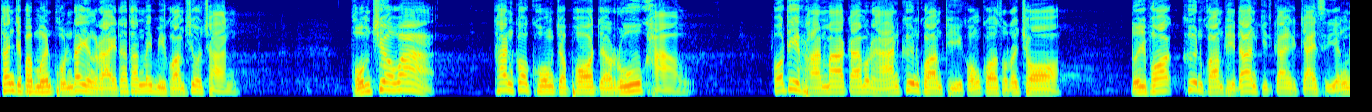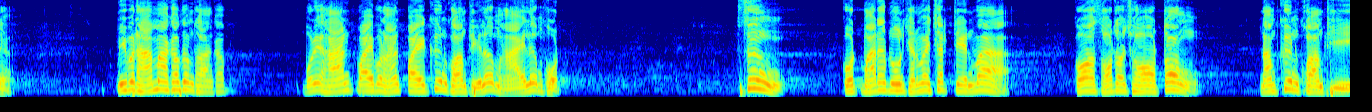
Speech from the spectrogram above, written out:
ท่านจะประเมินผลได้อย่างไร ถ้าท่านไม่มีความเชี่ยวชาญ ผมเชื่อว่าท่านก็คงจะพอจะรู้ข่าว เพราะที่ผ่านมาการบริหารขึ้นความถี่ของกสทช ดยเฉพาะขึ้นความถี่ด้านกิจการกระจายเสียงเนี่ยมีปัญหามากครับท่านประธานครับ บริหารไปบริหารไปขึ้นความถี่เริ่มหายเริ่มหด ซึ่งกฎหมายรัฐธรรมนูญเขียนไว้ชัดเจนว่า กสทช ต้องนำขึ้นความถี่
